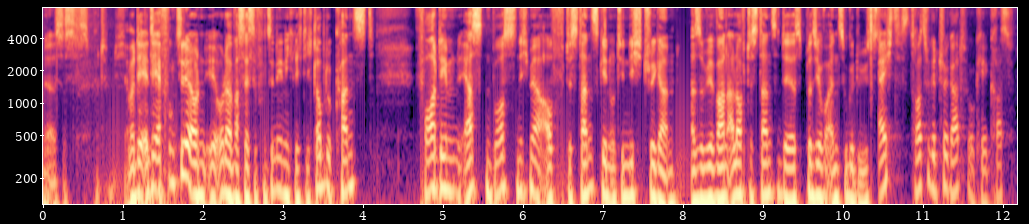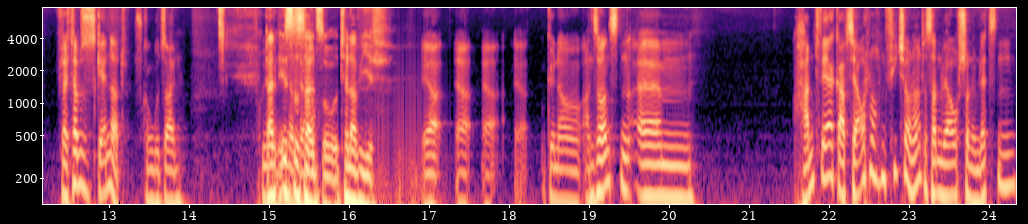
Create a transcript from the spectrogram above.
ja, das ist, das nicht. Aber der, der funktioniert auch, oder was heißt, der funktioniert nicht richtig. Ich glaube, du kannst vor dem ersten Boss nicht mehr auf Distanz gehen und ihn nicht triggern. Also wir waren alle auf Distanz und der ist plötzlich auf einen zugedüst. Echt? Ist trotzdem getriggert? Okay, krass. Vielleicht haben sie es geändert. Das kann gut sein. Früher Dann ist es ja halt so, Tel Aviv. Ja, ja, ja, ja. Genau. Ansonsten, ähm, Handwerk gab es ja auch noch ein Feature, ne? Das hatten wir auch schon im letzten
